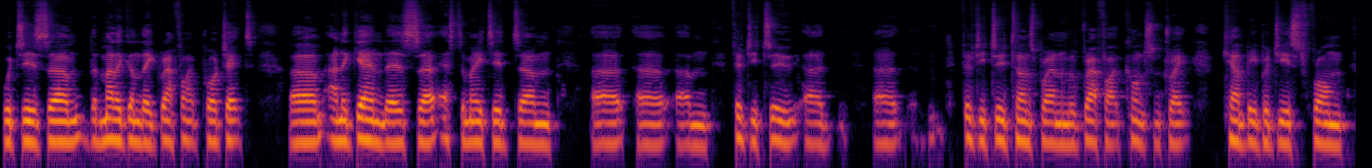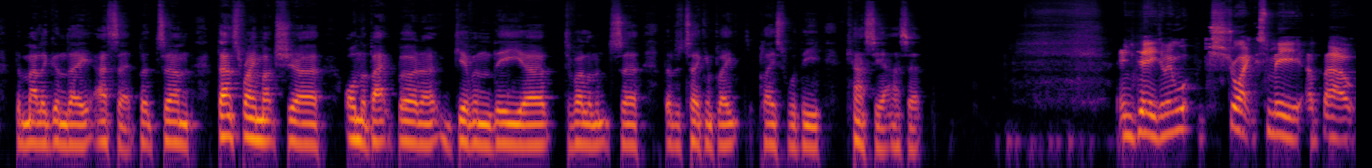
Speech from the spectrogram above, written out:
which is um, the Malingunde Graphite Project, um, and again, there's uh, estimated um, uh, uh, um, 52, uh, 52 tons per annum of graphite concentrate can be produced from the Malingunde asset. But um, that's very much uh, on the back burner given the uh, developments uh, that taken place, place with the Kasiya asset. Indeed. I mean, what strikes me about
